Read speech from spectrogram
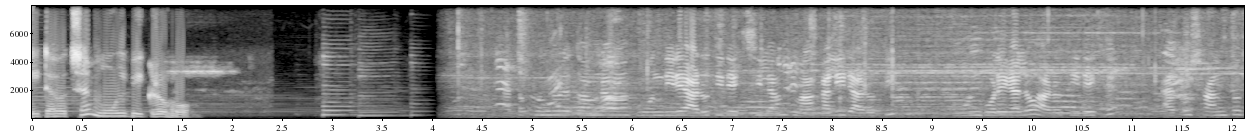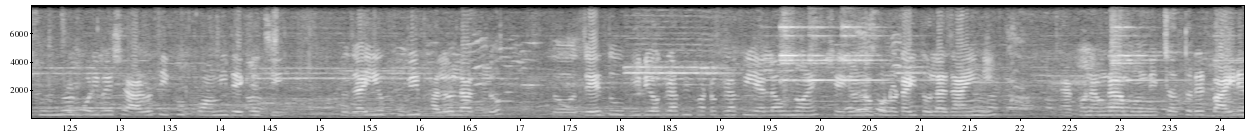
এইটা হচ্ছে মূল বিগ্রহ। এতক্ষণ ধরে তো আমরা মন্দিরে আরতি দেখছিলাম, মা কালীর আরতি। মন ভরে গেল আরতি দেখে। এত শান্ত, সুন্দর পরিবেশে আরতি খুব কমই দেখেছি। তো যাই হোক, খুবই ভালো লাগল। তো যেহেতু ভিডিওগ্রাফি, ফটোগ্রাফি এলাও নয়, সেই জন্য কোনোটাই তোলা যায়নি। এখন আমরা মন্দির চত্বরের বাইরে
